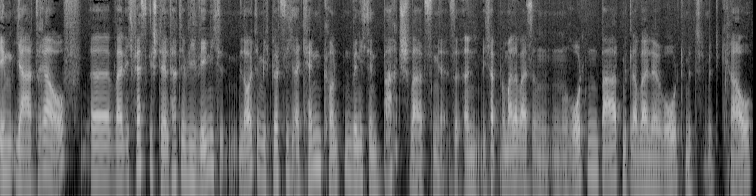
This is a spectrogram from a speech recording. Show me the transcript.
Im Jahr drauf, äh, weil ich festgestellt hatte, wie wenig Leute mich plötzlich erkennen konnten, wenn ich den Bart schwarz mir. Also, äh, ich habe normalerweise einen, einen, roten Bart, mittlerweile rot mit, mit Grau,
